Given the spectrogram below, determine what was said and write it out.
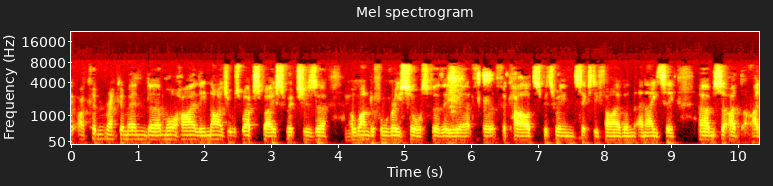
I, I, couldn't recommend uh, more highly Nigel's web space, which is a, a mm. wonderful resource for the uh, for, for, cards between 65 and, and 80. Um, so I, I,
